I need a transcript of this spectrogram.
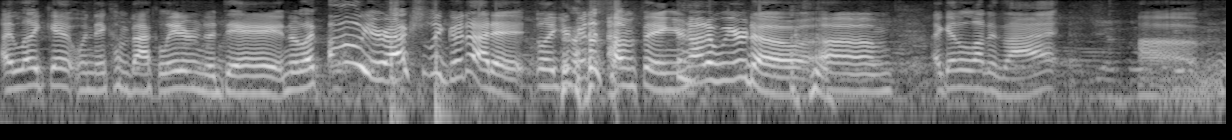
I like it when they come back later in the day and they're like, "Oh, you're actually good at it. Like, you're good at something. You're not a weirdo." Um, I get a lot of that. Um,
